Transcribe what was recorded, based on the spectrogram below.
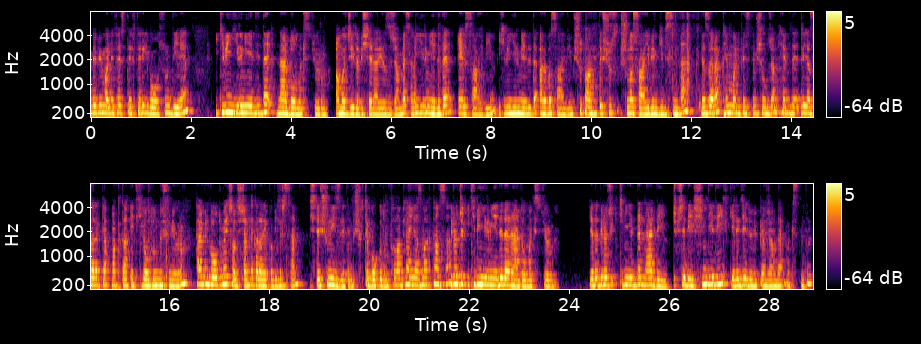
Ve bir manifest defteri gibi olsun diye 2027'de nerede olmak istiyorum amacıyla bir şeyler yazacağım. Mesela 27'de ev sahibiyim, 2027'de araba sahibiyim, şu tarihte şu şuna sahibim gibisinden yazarak hem manifestlemiş olacağım hem de yazarak yapmak da etkili olduğunu düşünüyorum. Her gün doldurmaya çalışacağım ne kadar yapabilirsem. İşte şunu izledim, şu kitabı okudum falan filan yazmaktansa 1 Ocak 2027'de nerede olmak istiyorum? Ya da 1 Ocak 2007'de neredeyim? Hiçbir şey değil. Şimdiye değil, geleceğe dönük bir ajanda yapmak istedim.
